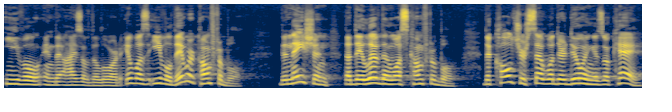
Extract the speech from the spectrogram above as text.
evil in the eyes of the Lord. It was evil. They were comfortable. The nation that they lived in was comfortable. The culture said what they're doing is okay.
